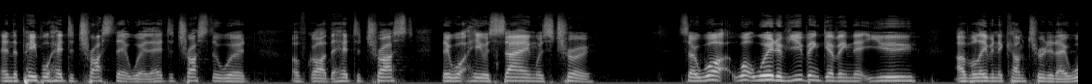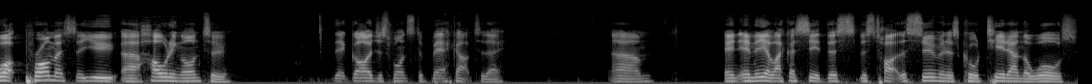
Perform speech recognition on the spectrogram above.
and the people had to trust that word. They had to trust the word of God. They had to trust that what He was saying was true. So, what what word have you been giving that you are believing to come true today? What promise are you uh, holding on to that God just wants to back up today? Um, and, and yeah, like I said, this this type, this sermon is called "Tear Down the Walls"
